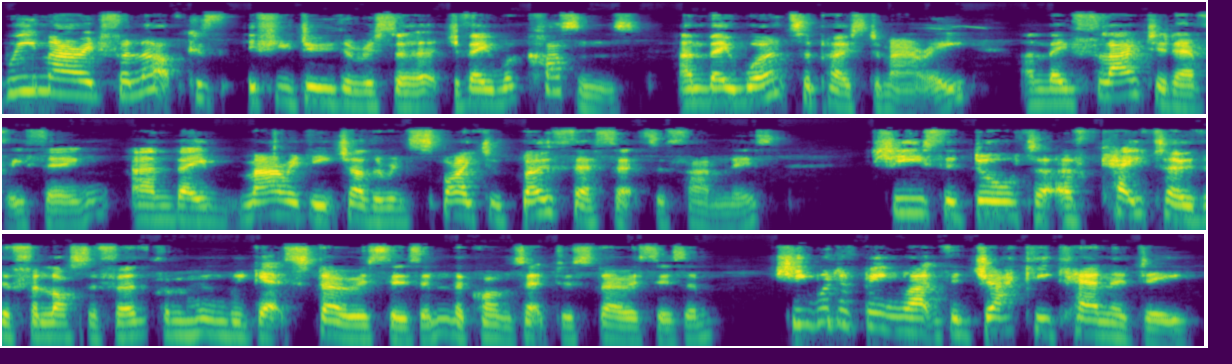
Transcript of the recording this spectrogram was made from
we married for love because if you do the research, they were cousins and they weren't supposed to marry and they flouted everything and they married each other in spite of both their sets of families. She's the daughter of Cato the philosopher from whom we get stoicism, the concept of stoicism. She would have been like the Jackie Kennedy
